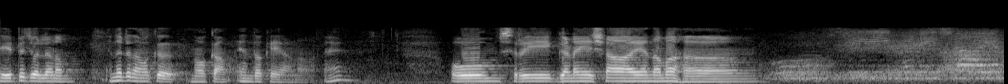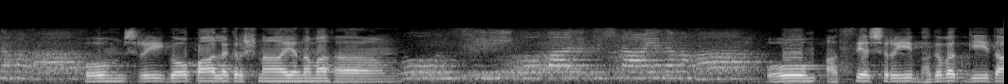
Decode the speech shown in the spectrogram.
ഏറ്റു ചൊല്ലണം എന്നിട്ട് നമുക്ക് നോക്കാം എന്തൊക്കെയാണ്? ഓം ശ്രീ ഗണേശായ നമ. ഓം ശ്രീ ഗോപാലകൃഷ്ണായ നമ. ओम अस्य श्री भगवद्गीता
